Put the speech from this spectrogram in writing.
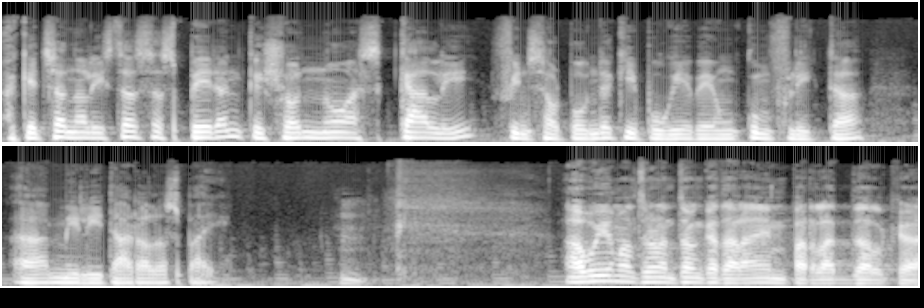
aquests analistes esperen que això no escali fins al punt de que hi pugui haver un conflicte eh, militar a l'espai. Mm. Avui amb el Joan Anton Català hem parlat del que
